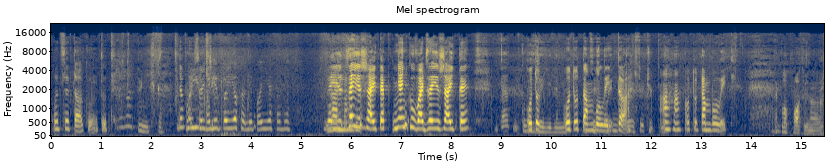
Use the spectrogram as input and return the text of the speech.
оце так он тут. Давай, зайчик. Поїхали, поїхали, поїхали. Заї- Гарно. Заїжджайте, нянькувати заїжджайте. Та, коли От вже от- їдемо. от от там Оце ж болить, той- да. Ага, ото там болить. Так лопатою, наверное.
